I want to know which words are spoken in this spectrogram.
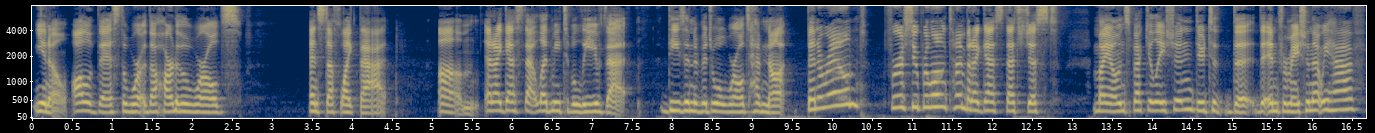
you know all of this the wor- the heart of the worlds and stuff like that. Um and i guess that led me to believe that these individual worlds have not been around for a super long time but i guess that's just my own speculation due to the the information that we have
